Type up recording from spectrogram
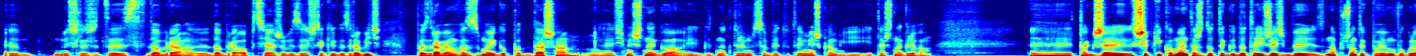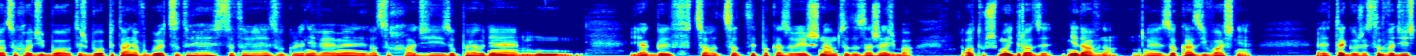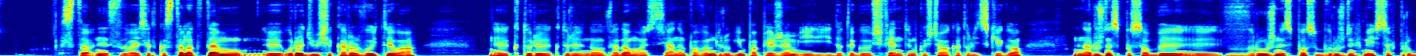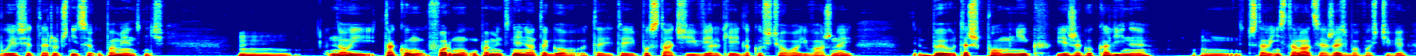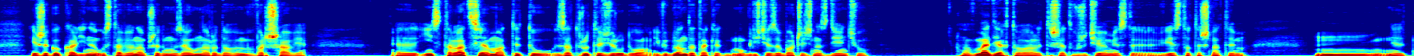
e, myślę, że to jest dobra, dobra opcja, żeby coś takiego zrobić. Pozdrawiam Was z mojego poddasza e, śmiesznego, na którym sobie tutaj mieszkam i, i też nagrywam. Także szybki komentarz do, tego, do tej rzeźby. Na początek powiem w ogóle o co chodzi, bo też było pytania w ogóle, co to jest, co to jest, w ogóle nie wiemy o co chodzi zupełnie. Jakby w co, co ty pokazujesz nam, co to za rzeźba. Otóż, moi drodzy, niedawno, z okazji właśnie E, tego, że 120, 100, nie 120, tylko 100 lat temu urodził się Karol Wojtyła, który, który no wiadomo, jest Janem Pawłem II, papieżem i, i do tego świętym Kościoła katolickiego. Na różne sposoby, w różny sposób, w różnych miejscach próbuje się te rocznice upamiętnić. Mm, no i taką formą upamiętnienia tego, tej, tej postaci wielkiej dla Kościoła i ważnej był też pomnik Jerzego Kaliny, Mm, czy ta instalacja, rzeźba właściwie, Jerzego Kaliny ustawiona przed Muzeum Narodowym w Warszawie. E, instalacja ma tytuł Zatrute źródło i wygląda tak, jak mogliście zobaczyć na zdjęciu. No w mediach to, ale też ja to wrzuciłem, jest, jest to też na tym. Mm,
